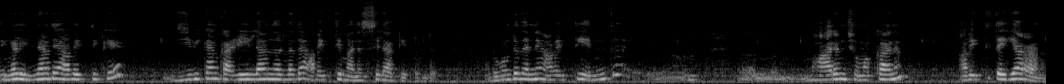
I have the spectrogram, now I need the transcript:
നിങ്ങളില്ലാതെ ആ വ്യക്തിക്ക് ജീവിക്കാൻ കഴിയില്ല എന്നുള്ളത് ആ വ്യക്തി മനസ്സിലാക്കിയിട്ടുണ്ട്. അതുകൊണ്ട് തന്നെ ആ വ്യക്തി എന്ത് ഭാരം ചുമക്കാനും ആ വ്യക്തി തയ്യാറാണ്.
